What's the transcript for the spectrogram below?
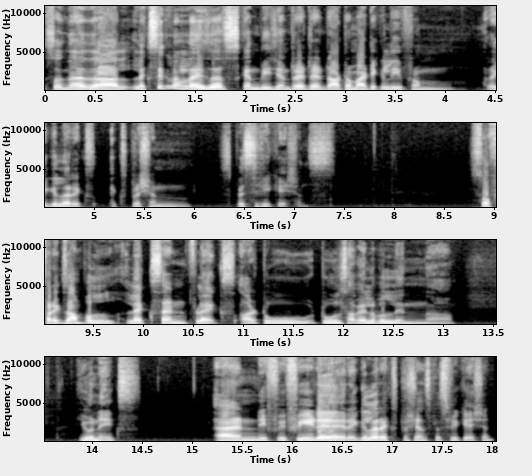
so the, the lexical analyzers can be generated automatically from regular ex expression specifications. So, for example, lex and flex are two tools available in uh, Unix and if we feed a regular expression specification,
